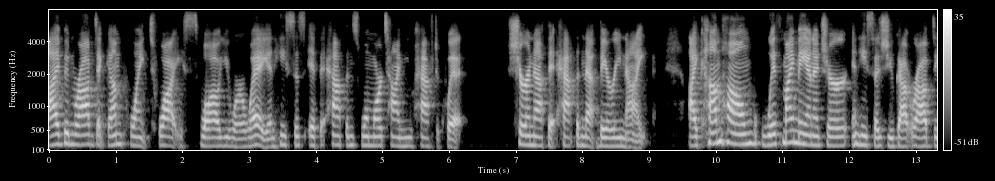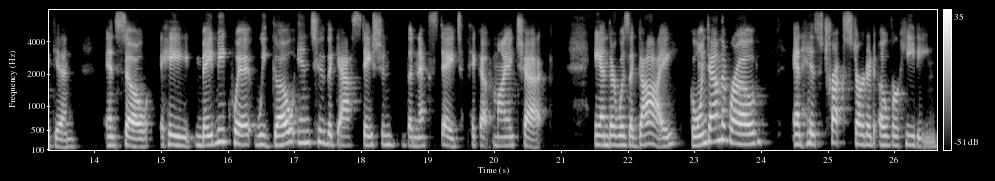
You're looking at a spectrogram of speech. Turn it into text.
i've been robbed at gunpoint twice while you were away. And he says if it happens one more time you have to quit. Sure enough it happened that very night. I come home with my manager and he says you got robbed again and so he made me quit. We go into the gas station the next day to pick up my check. And there was a guy going down the road, and his truck started overheating.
